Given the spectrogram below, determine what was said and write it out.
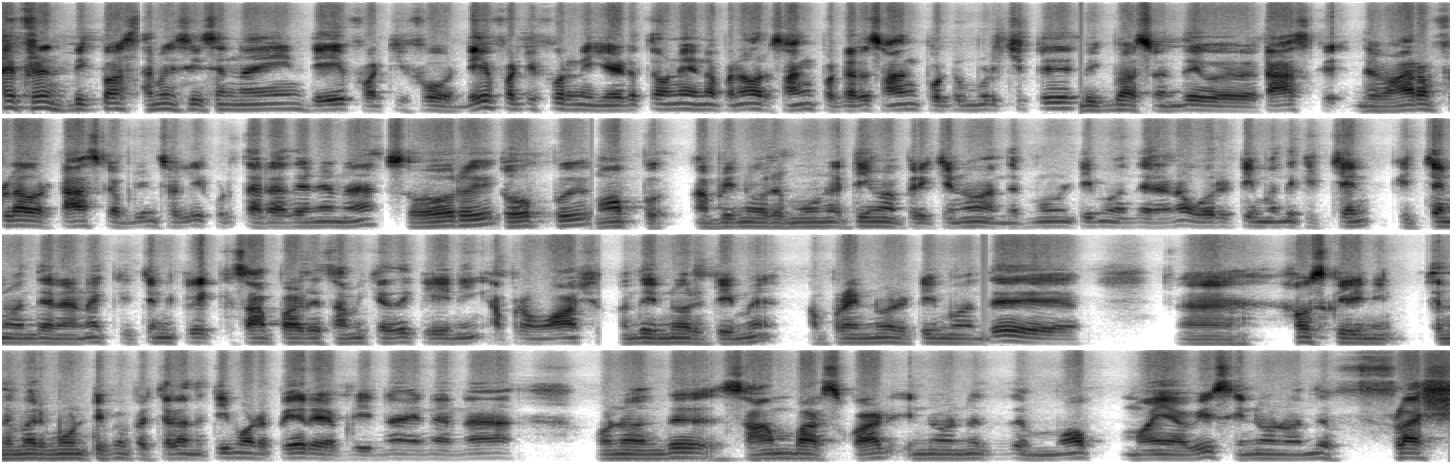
Hi friends big boss Tamil season nine day forty four day forty four நீங்கள் எடுத்தோடனே என்ன பண்ணா ஒரு சாங் போட்டாரு. சாங் போட்டு முடிச்சுட்டு பிக் பாஸ் வந்து டாஸ்க் இந்த வாரம் ஃபுல்லாக ஒரு டாஸ்க் அப்படின்னு சொல்லி கொடுத்தாரு. அது என்னன்னா சோறு தோப்பு மாப்பு அப்படின்னு ஒரு மூணு டீமாக பிரிக்கணும். அந்த மூணு டீம் வந்து என்னன்னா ஒரு டீம் வந்து கிச்சன் கிச்சன் வந்து என்னன்னா கிச்சன் சாப்பாடு சமைக்கிறது கிளீனிங் அப்புறம் வாஷ் வந்து இன்னொரு டீம் அப்புறம் இன்னொரு டீம் வந்து ஹவுஸ் கிளீனிங் இந்த மாதிரி மூணு டீமும் பிரச்சனை அந்த டீமோட பேர் அப்படின்னா என்னென்னா ஒன்று வந்து சாம்பார் ஸ்குவாட் இன்னொன்று மோப் மாயாவிஸ் இன்னொன்று வந்து ஃப்ளஷ்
